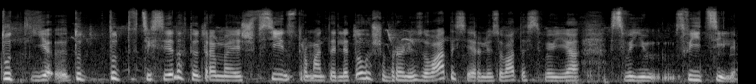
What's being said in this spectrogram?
Тут є тут, тут в цих стінах ти отримаєш всі інструменти для того, щоб реалізуватися і реалізувати своє, свої, свої цілі.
